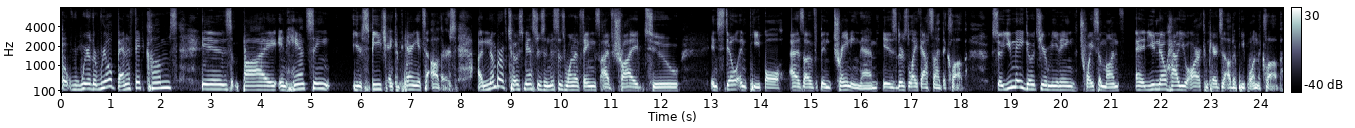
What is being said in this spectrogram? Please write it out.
but where the real benefit comes is by enhancing your speech and comparing it to others. A number of Toastmasters, and this is one of the things I've tried to instill in people as I've been training them, is there's life outside the club. So you may go to your meeting twice a month and you know how you are compared to other people in the club.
